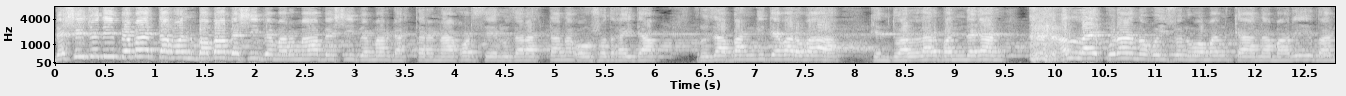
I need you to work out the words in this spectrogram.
বেশি যদি বেমার তখন বাবা বেশি বেমার, মা বেশি বেমার, ডাক্তার না করছে, রোজা রাখতা না, ঔষধ খাইতাম রোজা ভাঙ্গিতে পারবা। কিন্তু আল্লাহর বান্দেগান, আল্লাহ কোরআন কইছেন ওমান কানা মারিদান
